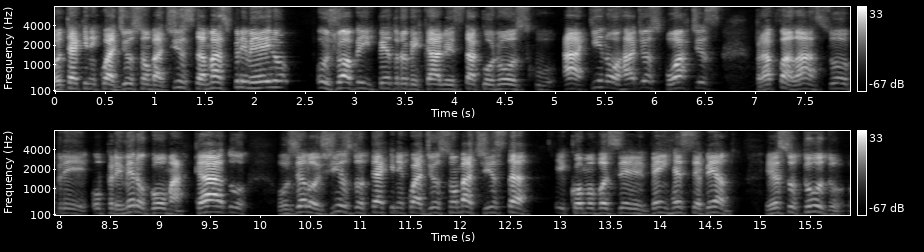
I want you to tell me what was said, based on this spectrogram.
o técnico Adilson Batista, mas primeiro o jovem Pedro Bicalho está conosco aqui no Rádio Esportes para falar sobre o primeiro gol marcado, os elogios do técnico Adilson Batista e como você vem recebendo isso tudo,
